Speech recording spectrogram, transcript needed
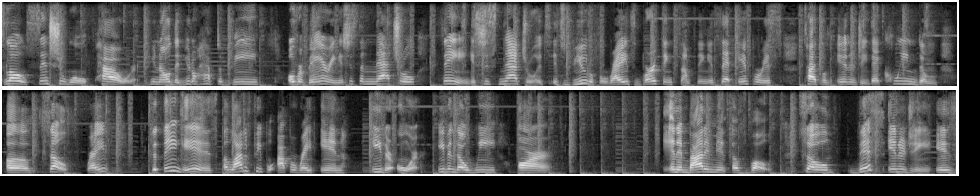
slow, sensual power, you know, that you don't have to be overbearing. It's just a natural thing. It's just natural. It's it's beautiful, right? It's birthing something. It's that empress type of energy, that queendom of self, right? The thing is, a lot of people operate in either or, even though we are an embodiment of both. So, this energy is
